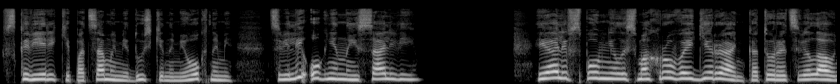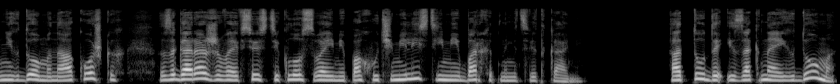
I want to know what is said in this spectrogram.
В скверике под самыми Дуськиными окнами цвели огненные сальвии, и Али вспомнилась махровая герань, которая цвела у них дома на окошках, загораживая все стекло своими пахучими листьями и бархатными цветками. Оттуда из окна их дома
